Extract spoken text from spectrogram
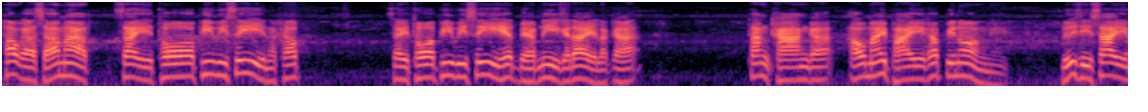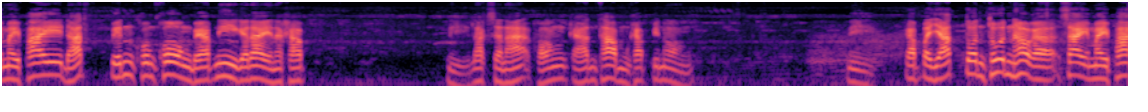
เท่ากับสามารถใส่ทอ PVC นะครับ ใส่ทอ PVC เฮ็ดแบบนี้ก็ได้ละกะ ทั้งคางก็เอาไม้ไผ่ครับพี่น้องนี่หรือสีไส้ไม้ไผ่ดัดเป็นโค้งๆแบบนี้ก็ได้นะครับ นี่ลักษณะของการทำครับพี่น้อง นี่กับประหยัดต้นทุนเท่ากับใส่ไม้ไผ่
